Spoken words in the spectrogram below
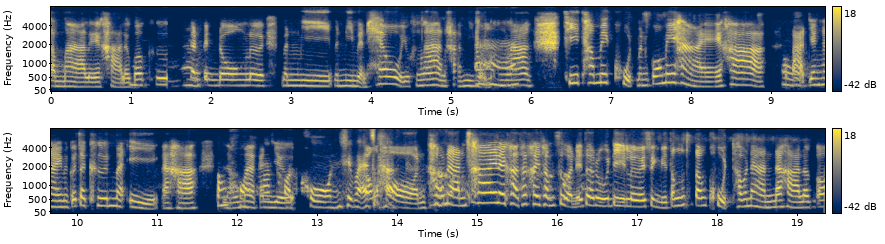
จะมาเลยค่ะ แล้วก็คือมันเป็นโดงเลย มันมีมันมีเหมือนแห้วอยู่ข้างล่างค่ะมีหัวอยู่ข้างล่าง ที่ถ้าไม่ขุดมันก็ไม่หายค่ะตัดยังไงมันก็จะขึ้นมาอีกนะคะแล้วมากันเยอะโคนใช่ไหมต้องถอนเท่านั้นใช่เลยค่ะ ถ้าใครทำสวนนี่จะรู้ดีเลย สิ่งนี้ต้องต้องขุดเท่านั้นนะคะ แล้วก็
